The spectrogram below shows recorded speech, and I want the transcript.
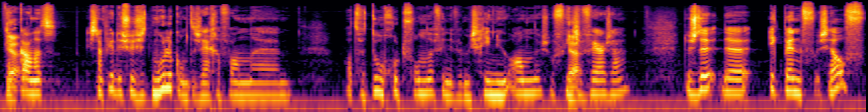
Ja. kan het, snap je? Dus is het moeilijk om te zeggen van uh, wat we toen goed vonden, vinden we misschien nu anders of vice ja. versa. Dus de, de, ik ben zelf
